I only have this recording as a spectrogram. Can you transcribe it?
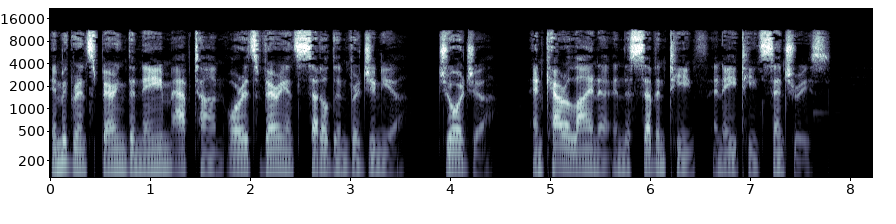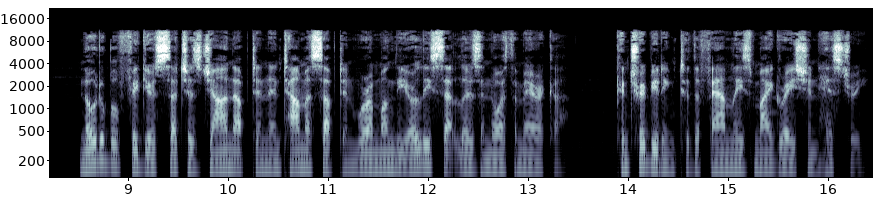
immigrants bearing the name Apton or its variants settled in Virginia, Georgia, and Carolina in the 17th and 18th centuries. Notable figures such as John Upton and Thomas Upton were among the early settlers in North America, contributing to the family's migration history.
